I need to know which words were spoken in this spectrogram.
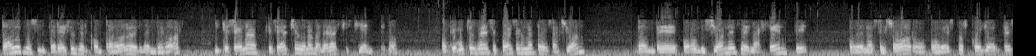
todos los intereses del comprador o del vendedor y que sea una que sea hecha de una manera eficiente, ¿no? Porque muchas veces se puede hacer una transacción donde por omisiones de la gente o del asesor o, de estos coyotes,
